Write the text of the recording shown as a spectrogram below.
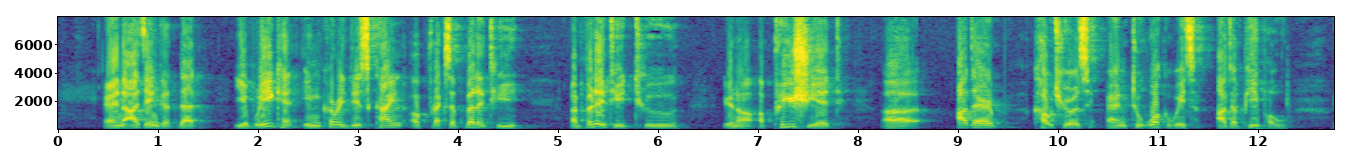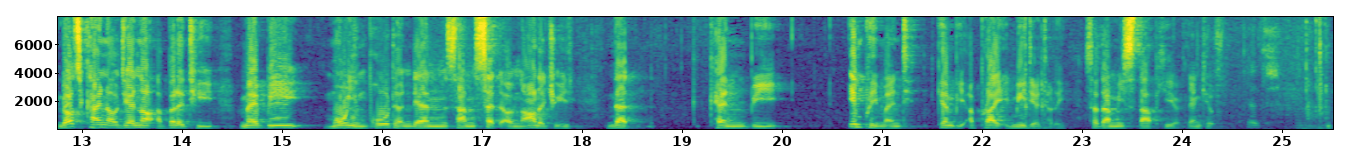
And I think that if we can encourage this kind of flexibility, ability to you know, appreciate uh, other cultures and to work with other people, those kind of general ability may be more important than some set of knowledge that can be implemented, can be applied immediately. So let me stop here. Thank you. That's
